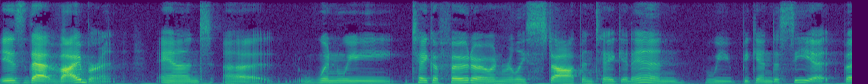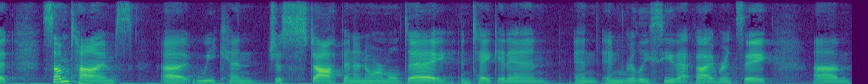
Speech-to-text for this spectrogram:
is that vibrant, and uh, when we take a photo and really stop and take it in, we begin to see it. But sometimes uh, we can just stop in a normal day and take it in and and really see that vibrancy. Um,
